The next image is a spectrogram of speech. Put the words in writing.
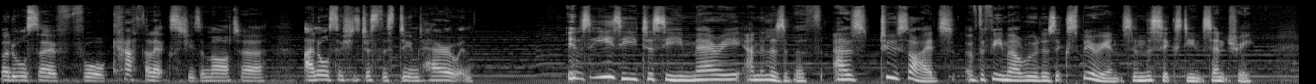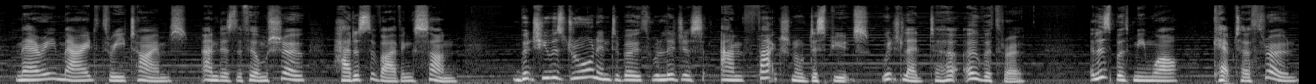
but also for Catholics, she's a martyr, and also she's just this doomed heroine. It's easy to see Mary and Elizabeth as two sides of the female ruler's experience in the 16th century. Mary married three times, and as the films show, had a surviving son. But she was drawn into both religious and factional disputes, which led to her overthrow. Elizabeth, meanwhile, kept her throne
